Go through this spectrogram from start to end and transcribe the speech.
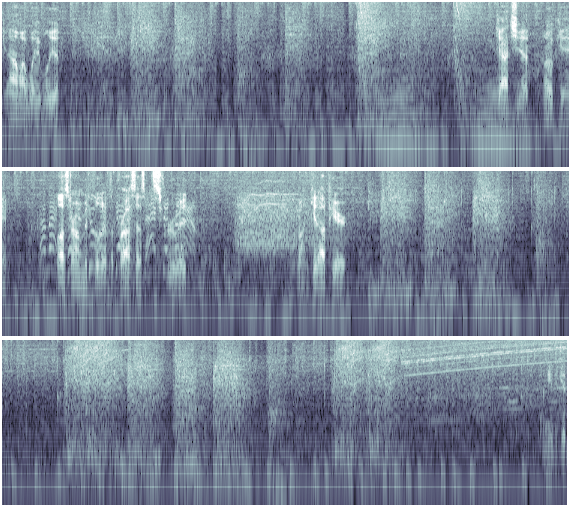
Get out of my way, will you? Gotcha. Okay. Lost our own midfielder in the process, but screw it. Come on, get up here. I need to get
